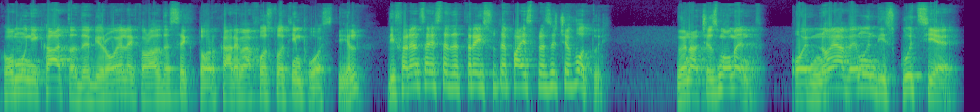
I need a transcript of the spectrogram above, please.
comunicată de birou electoral de sector, care mi-a fost tot timpul ostil, diferența este de 314 voturi în acest moment. Ori noi avem în discuție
